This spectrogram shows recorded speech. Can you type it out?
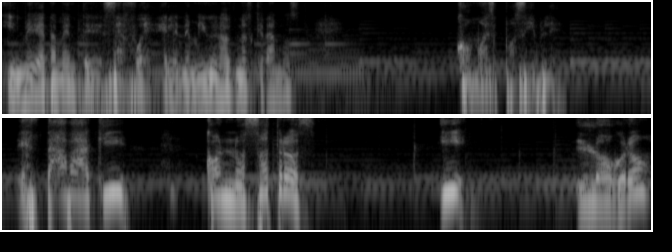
Inmediatamente se fue el enemigo y nosotros nos quedamos, ¿cómo es posible? Estaba aquí con nosotros y logró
